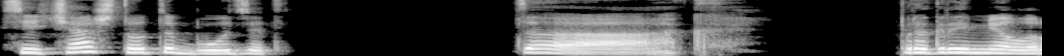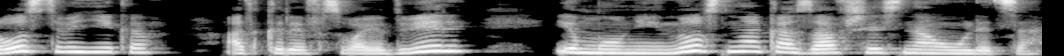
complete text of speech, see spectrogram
Сейчас что-то будет. Так, прогремел родственников, открыв свою дверь и молниеносно оказавшись на улице.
